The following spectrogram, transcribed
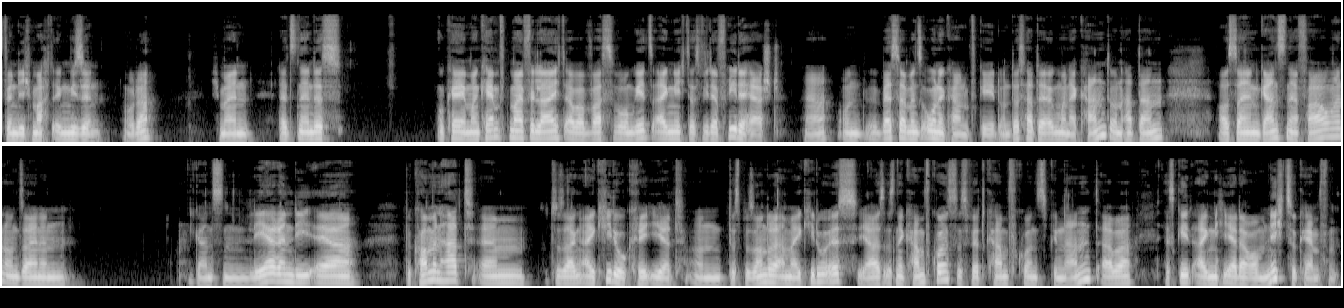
finde ich, macht irgendwie Sinn, oder? Ich meine, letzten Endes, okay, man kämpft mal vielleicht, aber was, worum geht's eigentlich, dass wieder Friede herrscht? Ja, und besser, wenn es ohne Kampf geht. Und das hat er irgendwann erkannt und hat dann aus seinen ganzen Erfahrungen und seinen ganzen Lehren, die er bekommen hat, ähm, sozusagen Aikido kreiert. Und das Besondere am Aikido ist, ja, es ist eine Kampfkunst, es wird Kampfkunst genannt, aber es geht eigentlich eher darum, nicht zu kämpfen.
